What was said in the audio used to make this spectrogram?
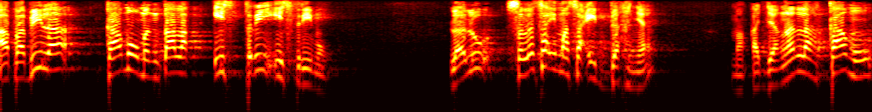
apabila kamu mentalak istri-istrimu lalu selesai masa iddahnya, maka janganlah kamu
